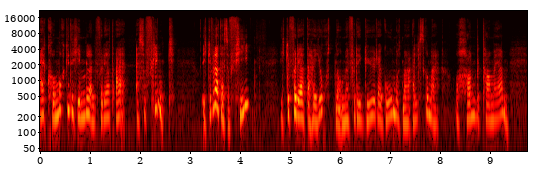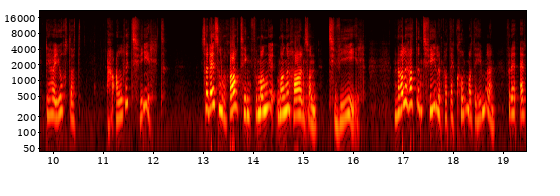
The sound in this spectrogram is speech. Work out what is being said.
jeg kommer ikke til himmelen fordi at jeg er så flink. Ikke fordi at jeg er så fin. Ikke fordi at jeg har gjort noe, men fordi Gud er god mot meg og elsker meg, og han vil ta meg hjem. Det har gjort at jeg har aldri tvilt så det er en sånn rar ting, for mange, mange har en sånn tvil. Men jeg har aldri hatt den tvilen på at jeg kommer til himmelen. For jeg,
